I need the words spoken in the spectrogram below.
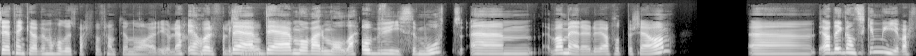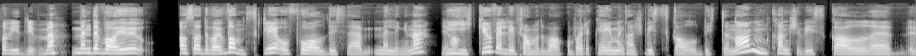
Så jeg tenker at vi må holde ut hvert fall fram til januar, Julie. ja for det, liksom å, det må være målet. å bevise mot. Um, hva mer er det vi har fått beskjed om? Uh, ja, det er ganske mye i hvert fall vi driver med. Men det var jo Altså, det var jo vanskelig å få alle disse meldingene. Ja. Vi gikk jo veldig fram og tilbake og bare ok, men kanskje vi skal bytte navn? Kanskje vi skal uh,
